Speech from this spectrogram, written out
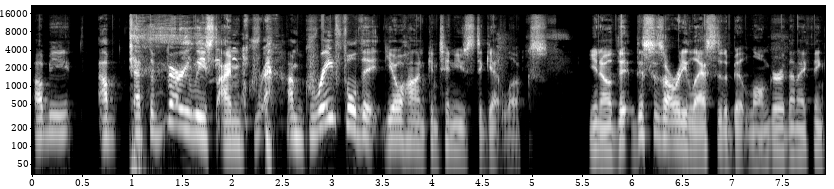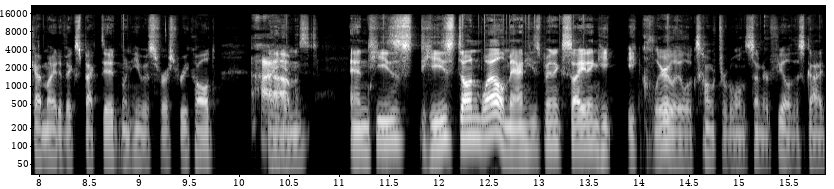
I'll be I'll, at the very least I'm I'm grateful that Johan continues to get looks you know, th- this has already lasted a bit longer than I think I might have expected when he was first recalled. Um, and he's he's done well, man. He's been exciting. He he clearly looks comfortable in center field. This guy,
